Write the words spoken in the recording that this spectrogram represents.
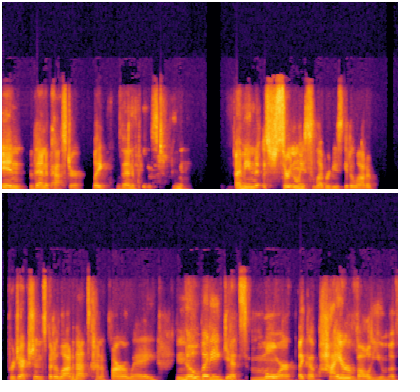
in than a pastor like than a priest i mean certainly celebrities get a lot of projections but a lot of that's kind of far away nobody gets more like a higher volume of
